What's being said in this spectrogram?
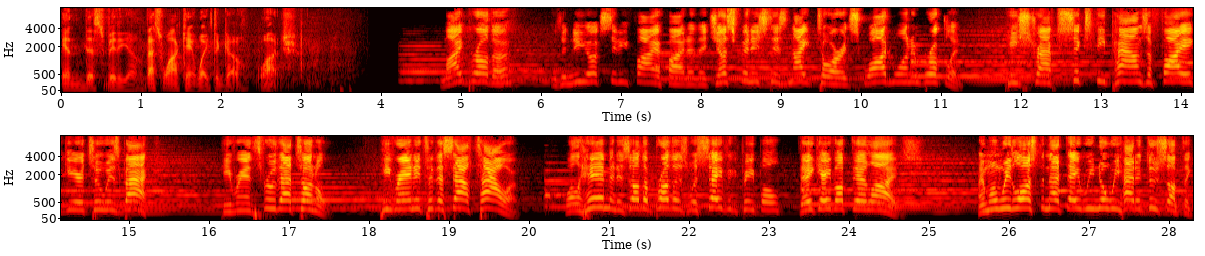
in this video. That's why I can't wait to go. Watch. My brother was a New York City firefighter that just finished his night tour in Squad 1 in Brooklyn. He strapped 60 pounds of fire gear to his back. He ran through that tunnel. He ran into the South Tower. While him and his other brothers were saving people, they gave up their lives. And when we lost him that day, we knew we had to do something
